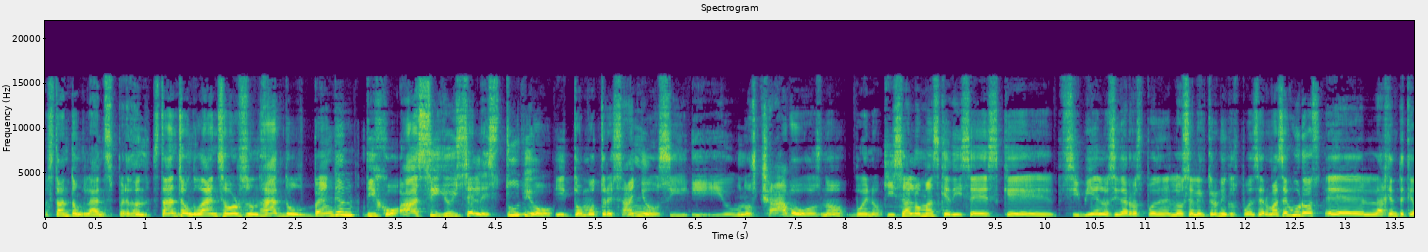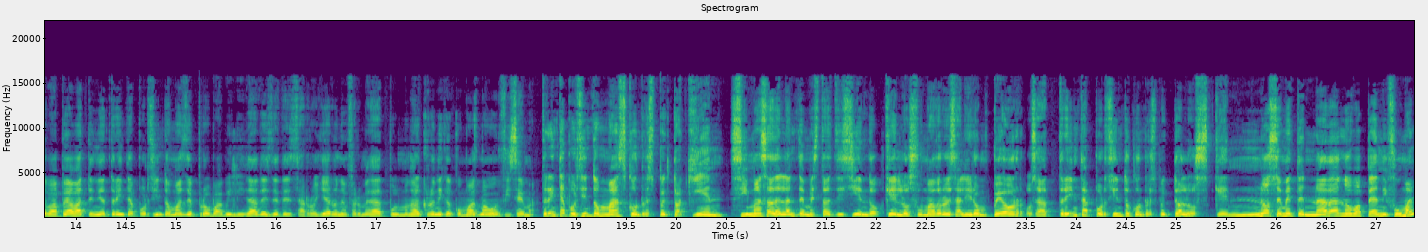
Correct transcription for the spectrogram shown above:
Stanton Glantz, perdón, Stanton Glantz Orson Hadl Bengen dijo, ah, sí, yo hice el estudio y tomó tres años y, unos chavos, ¿no? Bueno, quizá lo más que dice es que si bien los cigarros pueden, los electrónicos pueden ser más seguros, eh, la gente que vapeaba tenía 30% más de probabilidades de desarrollar una enfermedad pulmonar crónica como asma o enfisema. 30% más con respecto a quién. Si más adelante me estás diciendo que los fumadores salieron peor. O sea, 30% con respecto a los que no se meten nada, no vapean ni fuman.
